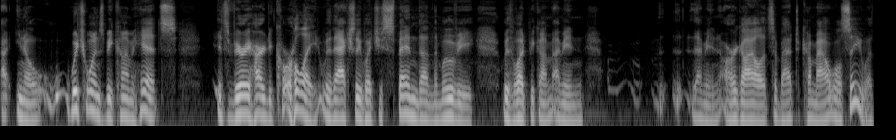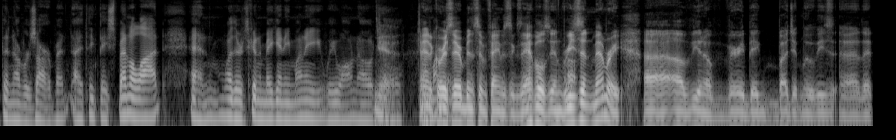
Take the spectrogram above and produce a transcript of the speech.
uh, you know, which ones become hits, it's very hard to correlate with actually what you spend on the movie with what become, I mean, I mean, Argylle, it's about to come out. We'll see what the numbers are, but I think they spent a lot, and whether it's going to make any money, we won't know. Till, Yeah, till and of course there have been some famous examples in recent memory uh, of you know very big budget movies uh, that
